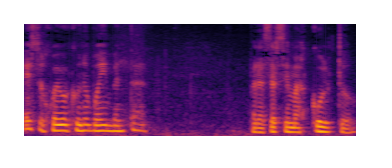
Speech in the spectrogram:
Esos juegos que uno puede inventar para hacerse más culto.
